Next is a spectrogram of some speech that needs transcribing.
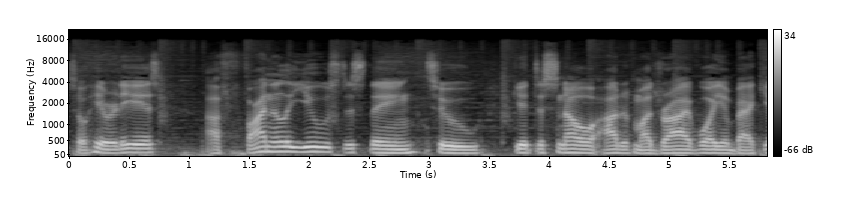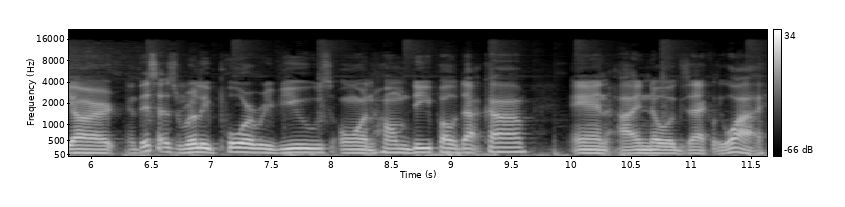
So here it is. I finally used this thing to get the snow out of my driveway and backyard. And this has really poor reviews on homedepot.com and I know exactly why.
